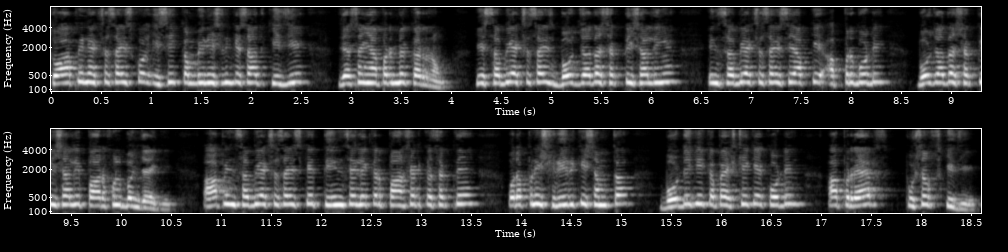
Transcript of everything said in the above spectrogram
तो आप इन एक्सरसाइज को इसी कॉम्बिनेशन के साथ कीजिए, जैसा यहाँ पर मैं कर रहा हूँ। ये सभी एक्सरसाइज बहुत ज़्यादा शक्तिशाली है। इन सभी एक्सरसाइज से आपकी अपर बॉडी बहुत ज़्यादा शक्तिशाली पावरफुल बन जाएगी। आप इन सभी एक्सरसाइज के तीन से लेकर पाँच सेट कर सकते हैं और अपनी शरीर की क्षमता बॉडी की कैपेसिटी के अकॉर्डिंग आप रैप्स पुशअप्स कीजिए।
